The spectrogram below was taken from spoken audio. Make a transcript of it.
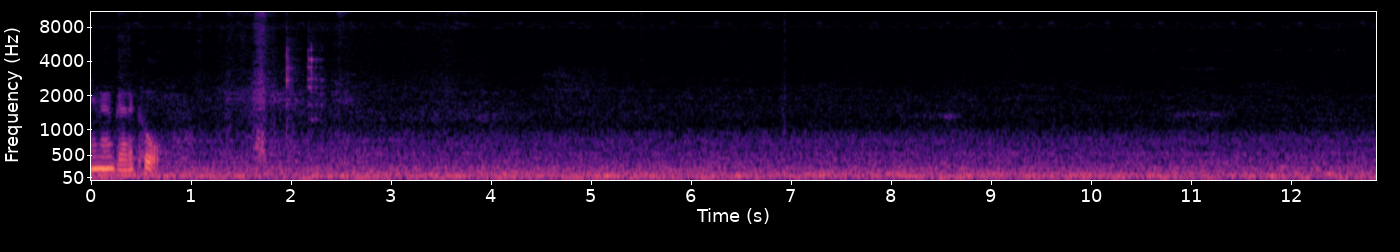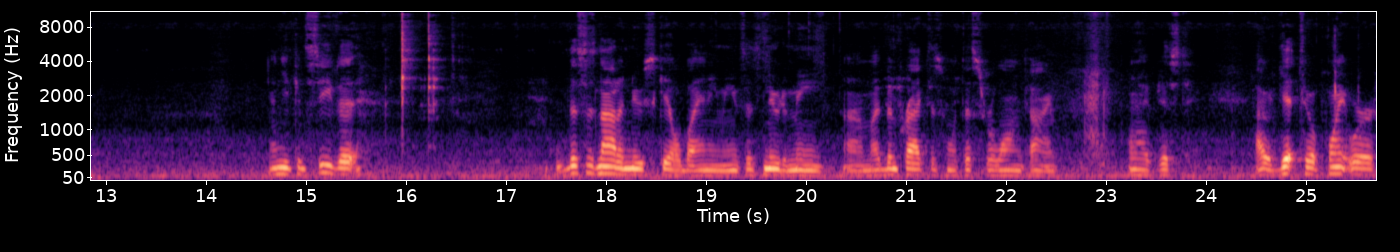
And I've got a cool. And you can see that this is not a new skill by any means. It's new to me. Um, I've been practicing with this for a long time. And I've just, I would get to a point where,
